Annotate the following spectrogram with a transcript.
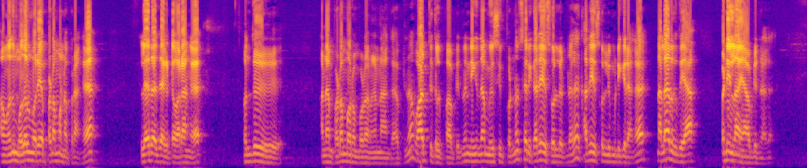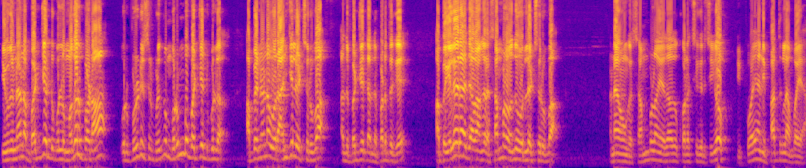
அவங்க வந்து முதல் முறையாக படம் அனுப்புகிறாங்க இளையராஜா கிட்ட வராங்க. வந்து ஆனால் படம் வரம் போடாங்க நாங்கள் அப்படின்னா வாழ்த்துக்கள்ப்பா அப்படின்னா நீங்கள் தான் மியூசிக் பண்ணோம் சரி கதையை சொல்லிட்டுறாங்க கதையை சொல்லி முடிக்கிறாங்க. நல்லா இருக்குதுயா? பண்ணிடலாம்யா? அப்படின்றாங்க. இவங்க என்னன்னா பட்ஜெட்டுக்குள்ள முதல் படம் ஒரு ப்ரொடியூசர் படத்துக்கு ரொம்ப பட்ஜெட்டுக்குள்ள அப்போ என்னன்னா ஒரு அஞ்சு லட்சம் ரூபாய் அந்த பட்ஜெட் அந்த படத்துக்கு. அப்போ இளையராஜா வாங்குற சம்பளம் வந்து ஒரு லட்சம் ரூபாய். அண்ணா உங்க சம்பளம் ஏதாவது குறைச்சிக்கிருச்சு. யோ நீ போயா நீ பார்த்துக்கலாம் போயா.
